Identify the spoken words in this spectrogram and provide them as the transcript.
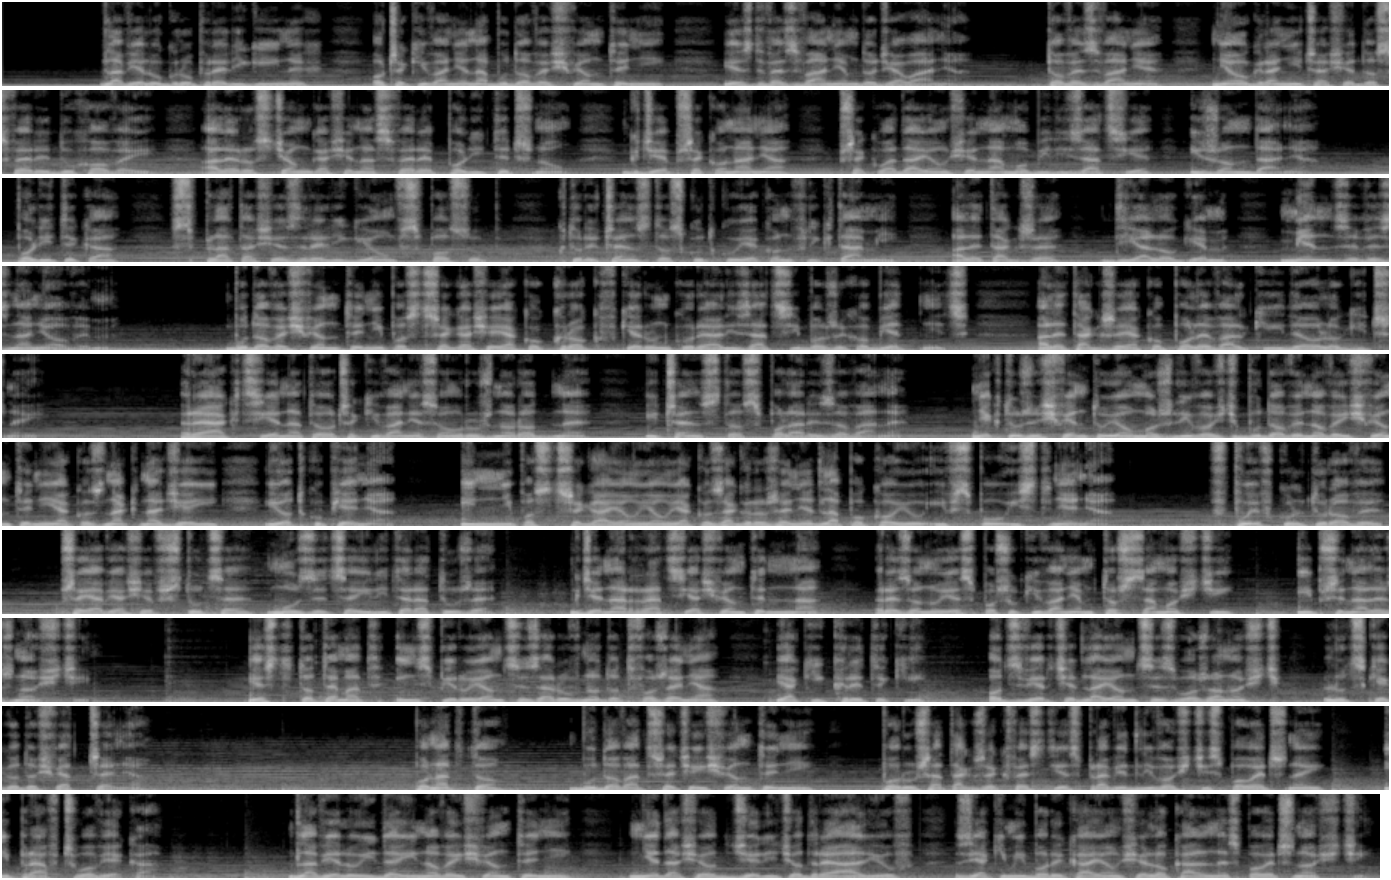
Dla wielu grup religijnych oczekiwanie na budowę świątyni jest wezwaniem do działania. To wezwanie nie ogranicza się do sfery duchowej, ale rozciąga się na sferę polityczną, gdzie przekonania przekładają się na mobilizację i żądania. Polityka splata się z religią w sposób, który często skutkuje konfliktami, ale także dialogiem międzywyznaniowym. Budowę świątyni postrzega się jako krok w kierunku realizacji Bożych obietnic, ale także jako pole walki ideologicznej. Reakcje na to oczekiwanie są różnorodne i często spolaryzowane. Niektórzy świętują możliwość budowy nowej świątyni jako znak nadziei i odkupienia, inni postrzegają ją jako zagrożenie dla pokoju i współistnienia. Wpływ kulturowy przejawia się w sztuce, muzyce i literaturze, gdzie narracja świątynna rezonuje z poszukiwaniem tożsamości i przynależności. Jest to temat inspirujący zarówno do tworzenia, jak i krytyki, odzwierciedlający złożoność ludzkiego doświadczenia. Ponadto budowa trzeciej świątyni porusza także kwestie sprawiedliwości społecznej i praw człowieka. Dla wielu idei nowej świątyni nie da się oddzielić od realiów, z jakimi borykają się lokalne społeczności.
